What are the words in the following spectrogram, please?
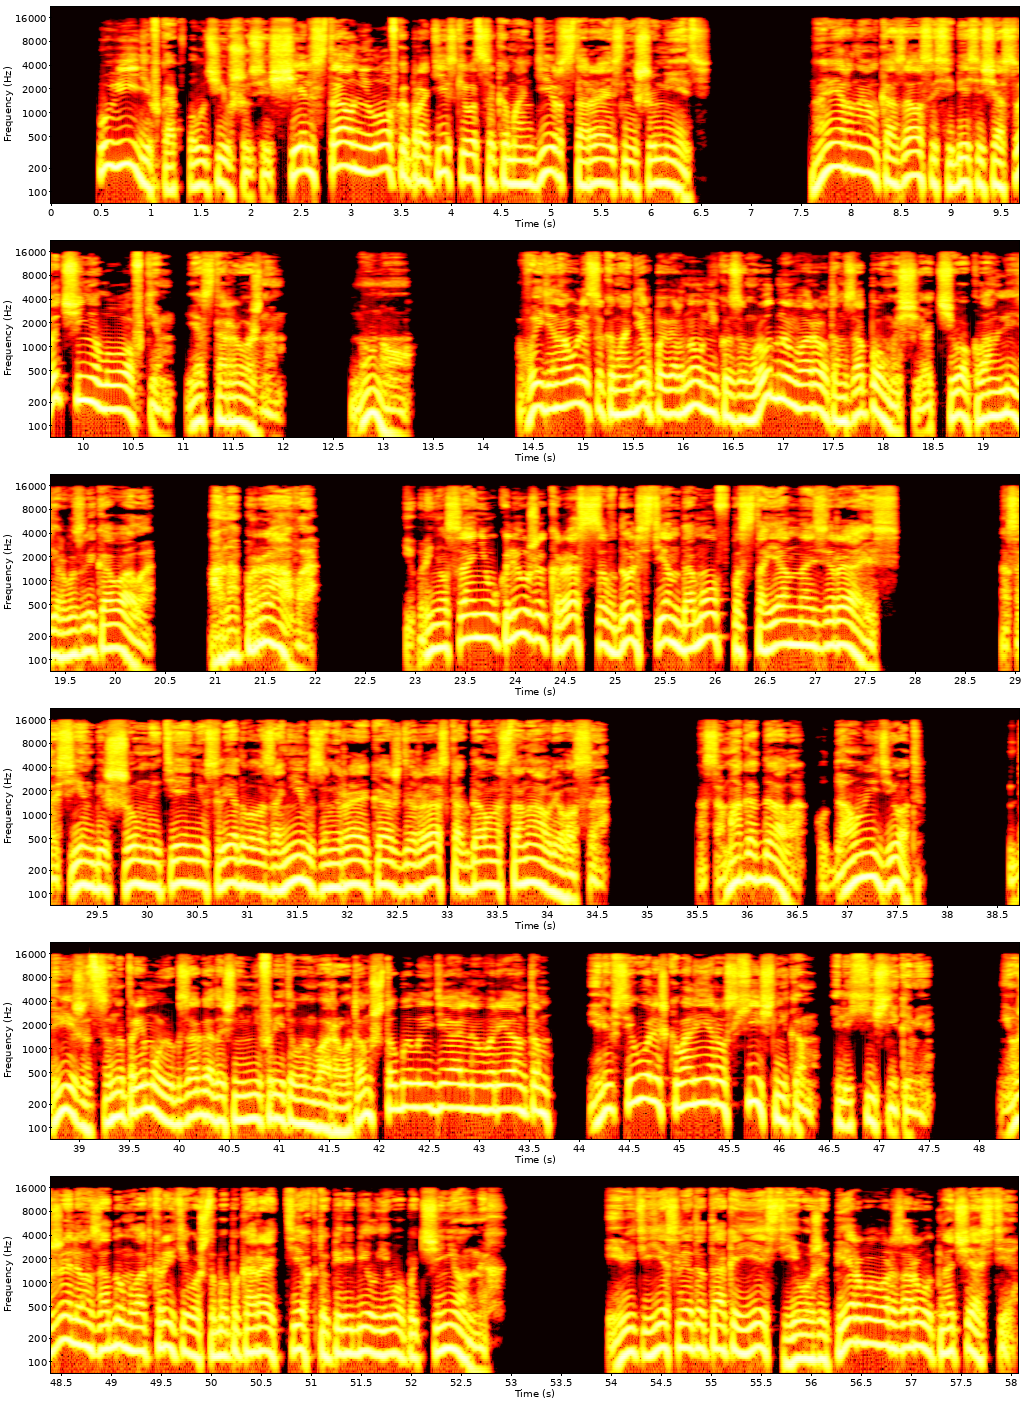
увидев, как в получившуюся щель стал неловко протискиваться командир, стараясь не шуметь. Наверное, он казался себе сейчас очень ловким и осторожным. Ну-ну. Выйдя на улицу, командир повернул не к изумрудным воротам за помощью, отчего клан-лидер возликовала, а направо. И принялся неуклюже красться вдоль стен домов, постоянно озираясь. Ассасин бесшумной тенью следовала за ним, замирая каждый раз, когда он останавливался. А сама гадала, куда он идет. Движется напрямую к загадочным нефритовым воротам, что было идеальным вариантом, или всего лишь к вольеру с хищником или хищниками? Неужели он задумал открыть его, чтобы покарать тех, кто перебил его подчиненных? И ведь если это так и есть, его же первого разорвут на части.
